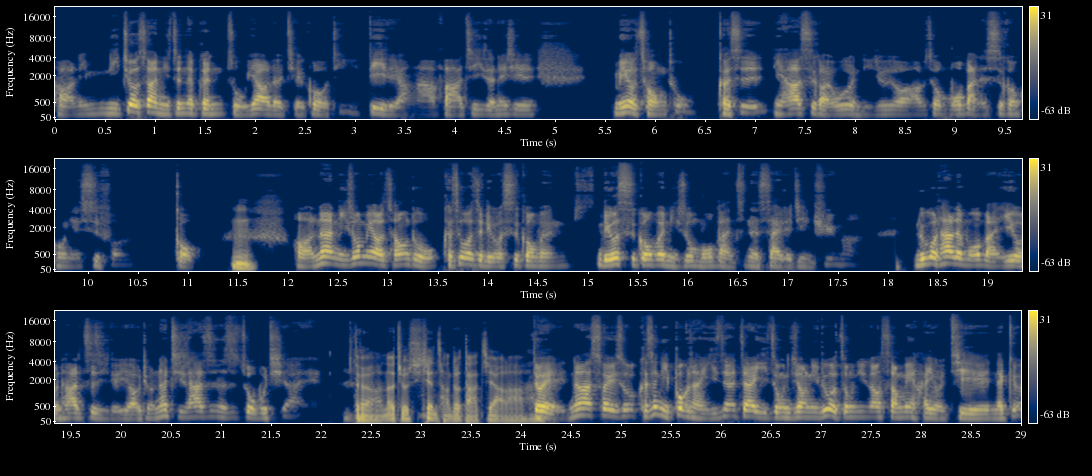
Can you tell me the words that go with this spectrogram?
哈，你你就算你真的跟主要的结构体、地梁啊、法基的那些没有冲突，可是你还要思考一个问题，就是说，好比说模板的施工空间是否够？嗯。”哦，那你说没有冲突，可是我只留四公分，留十公分，你说模板真的塞得进去吗？如果他的模板也有他自己的要求，那其实他真的是做不起来。对啊，那就现场就打架啦。对，那所以说，可是你不可能移在在移中间桩，你如果中间桩上面还有接那个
